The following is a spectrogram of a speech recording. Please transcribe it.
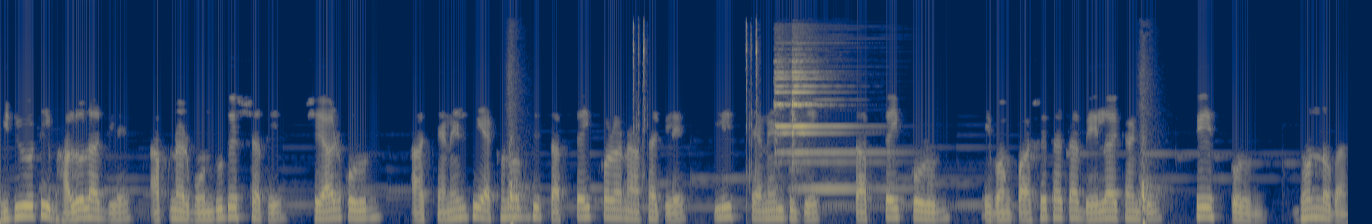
ভিডিওটি ভালো লাগলে আপনার বন্ধুদের সাথে শেয়ার করুন। আর চ্যানেলটি এখনও অবধি সাবস্ক্রাইব করা না থাকলে প্লিজ চ্যানেলটিকে সাবস্ক্রাইব করুন এবং পাশে থাকা বেল আইকনটি প্রেস করুন। ধন্যবাদ।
